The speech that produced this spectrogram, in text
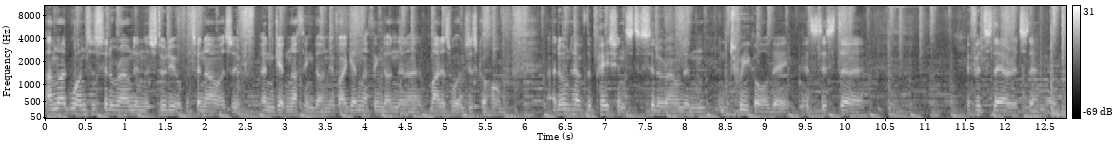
I'm not one to sit around in the studio for 10 hours if, and get nothing done. If I get nothing done, then I might as well just go home. I don't have the patience to sit around and, and tweak all day. It's just, uh, if it's there, it's there.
